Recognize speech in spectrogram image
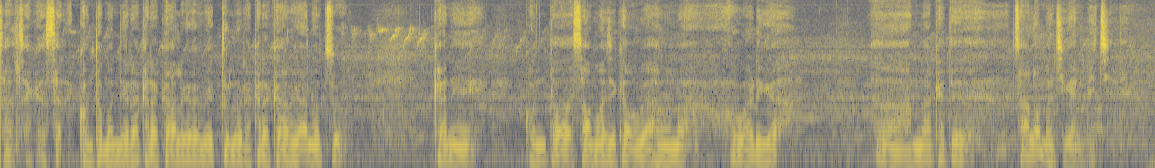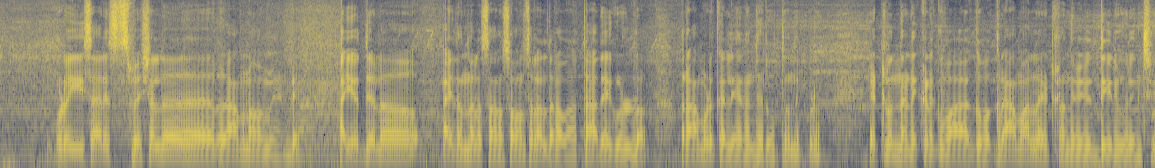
చాలా చక్కగా సరే కొంతమంది రకరకాలుగా వ్యక్తులు రకరకాలుగా అనొచ్చు. కానీ కొంత సామాజిక అవగాహన ఉన్న వాడిగా నాకైతే చాలా మంచిగా అనిపించింది. ఇప్పుడు ఈసారి స్పెషల్ రామనవమి అండి. అయోధ్యలో ఐదు వందల సంవత్సరాల తర్వాత అదే గుడిలో రాముడి కళ్యాణం జరుగుతుంది ఇప్పుడు. ఎట్లుందండి ఇక్కడ గ్రామాల్లో ఎట్లుంది దీని గురించి?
